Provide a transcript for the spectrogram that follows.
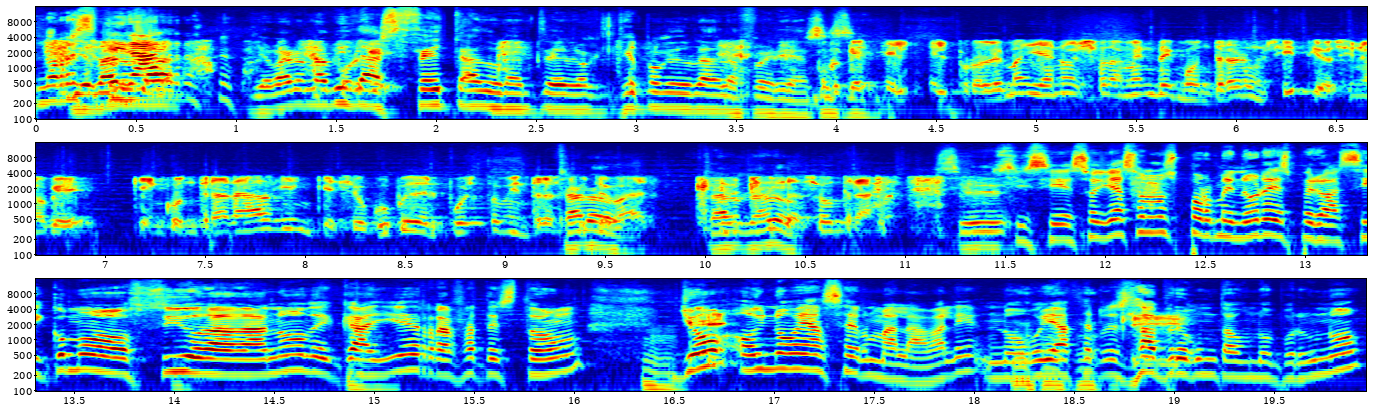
No llevar, respirar. una, llevar una vida asceta durante el tiempo que dura la feria. sí, Porque sí. el, el problema ya no es solamente encontrar un sitio, sino que, que encontrar a alguien que se ocupe del puesto mientras Claro, tú te vas. claro, claro. Esa es otra. Sí. Sí, sí, eso ya son los pormenores, pero así como ciudadano de calle, Rafa Testón, yo hoy no voy a ser mala, ¿vale? No voy a hacerles la pregunta uno por uno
